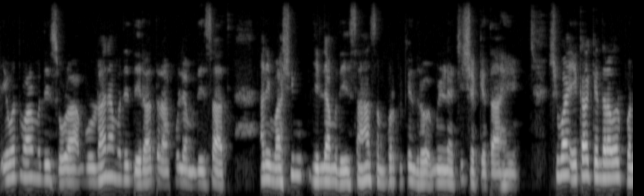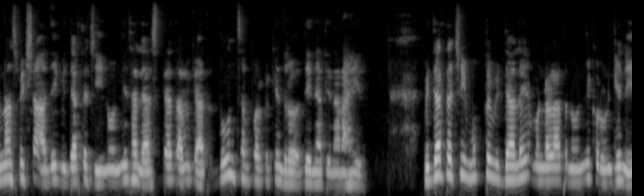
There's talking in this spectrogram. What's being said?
यवतमाळमध्ये सोळा बुलढाण्यामध्ये तेरा तर अकोल्यामध्ये सात आणि वाशिम जिल्ह्यामध्ये सहा संपर्क केंद्र मिळण्याची शक्यता आहे. शिवाय एका केंद्रावर पन्नासपेक्षा अधिक विद्यार्थ्याची नोंदणी झाल्यास त्या तालुक्यात दोन संपर्क केंद्र देण्यात येणार आहेत. विद्यार्थ्याची मुक्त विद्यालय मंडळात नोंदणी करून घेणे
